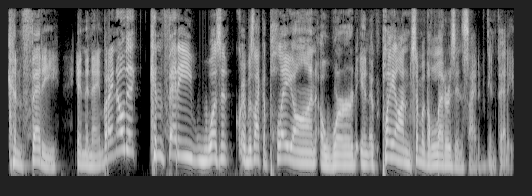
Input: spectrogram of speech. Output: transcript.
confetti in the name, but I know that confetti wasn't, it was like a play on a word in a play on some of the letters inside of confetti.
